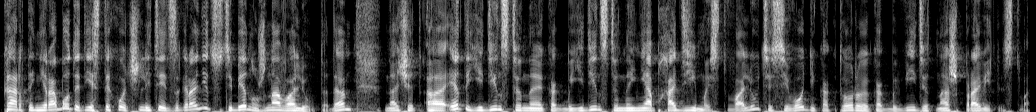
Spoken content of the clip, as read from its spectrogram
карта не работает, если ты хочешь лететь за границу, тебе нужна валюта, да, значит, а это единственное единственная, как бы, единственная необходимость в валюте сегодня, которую, как бы, видит наше правительство.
